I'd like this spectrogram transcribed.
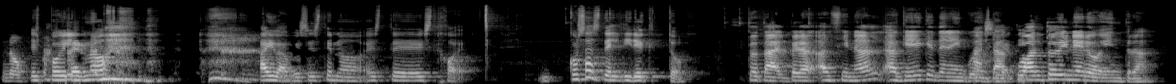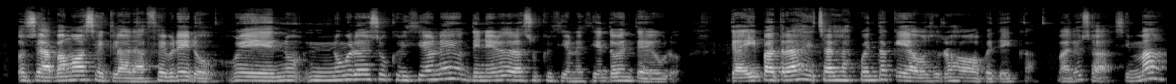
no. Spoiler, no. Ahí va, pues este no, este, este, joder. Cosas del directo. Total, pero al final aquí hay que tener en cuenta cuánto dinero entra. O sea, vamos a ser claras. Febrero, eh, número de suscripciones, dinero de las suscripciones, 120 euros. De ahí para atrás echar las cuentas que a vosotros os apetezca, ¿vale? O sea, sin más.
